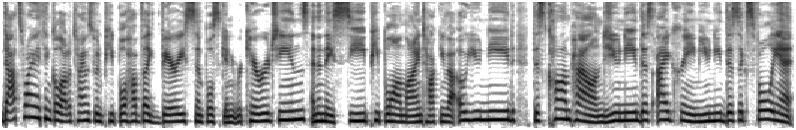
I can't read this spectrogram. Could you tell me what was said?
that's why I think a lot of times when people have like very simple skincare routines and then they see people online talking about, oh, you need this compound, you need this eye cream, you need this exfoliant.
